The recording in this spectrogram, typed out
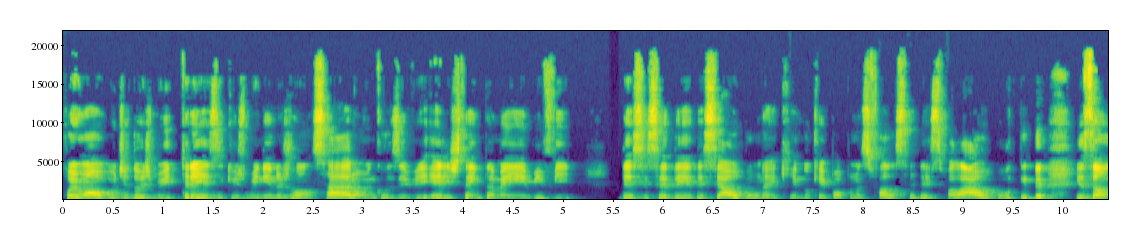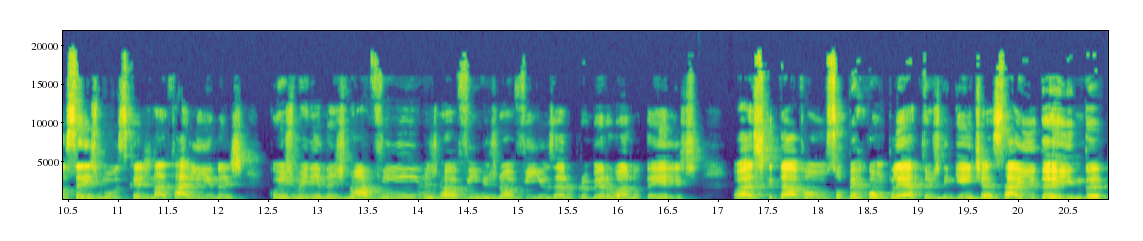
Foi um álbum de 2013 que os meninos lançaram. Inclusive, eles têm também MV desse CD, desse álbum, né? Que no K-pop não se fala CD, se fala álbum. e são seis músicas natalinas com os meninos novinhos, novinhos, novinhos. Era o primeiro ano deles. Eu acho que estavam super completos, ninguém tinha saído ainda.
